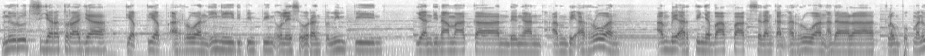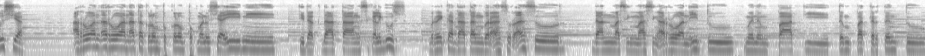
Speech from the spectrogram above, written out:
Menurut sejarah Toraja, tiap-tiap arroan ini dipimpin oleh seorang pemimpin yang dinamakan dengan Ambe Arroan. Ambe artinya bapak, sedangkan Arroan adalah kelompok manusia. Arroan-arroan atau kelompok-kelompok manusia ini tidak datang sekaligus. Mereka datang beransur-ansur dan masing-masing arwah itu menempati tempat tertentu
